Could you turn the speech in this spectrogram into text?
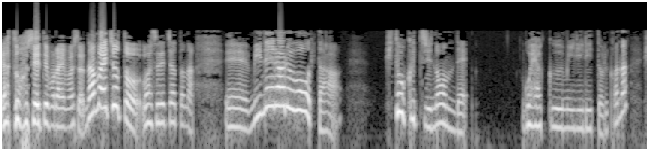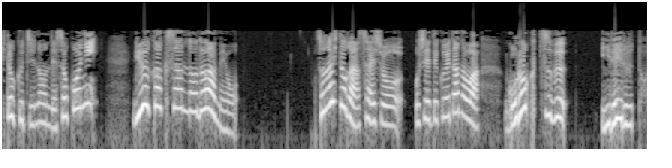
やつを教えてもらいました。名前ちょっと忘れちゃったな。えー、ミネラルウォーター、一口飲んで、500ml かな？一口飲んで、そこに、龍角散のど飴を、その人が最初教えてくれたのは、5、6粒入れると。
